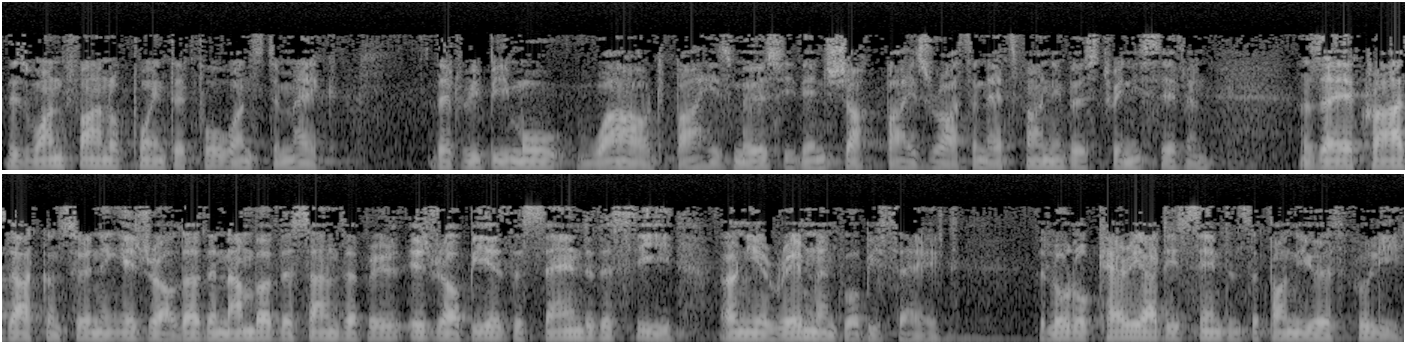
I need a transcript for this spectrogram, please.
There's one final point that Paul wants to make that we be more wowed by his mercy than shocked by his wrath, and that's found in verse 27. Isaiah cries out concerning Israel, though the number of the sons of Israel be as the sand of the sea, only a remnant will be saved. The Lord will carry out his sentence upon the earth fully.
